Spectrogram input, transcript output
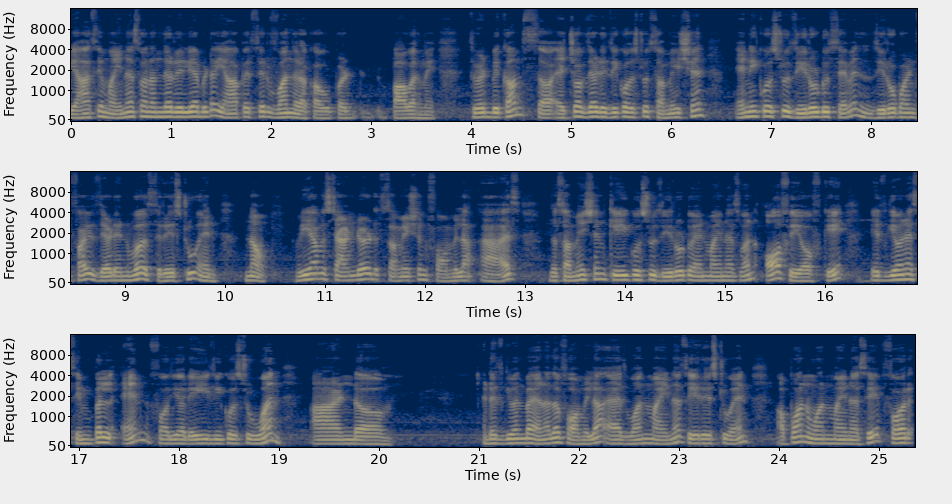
यहाँ से माइनस वन अंदर ले लिया बेटा. यहाँ पे सिर्फ़ वन रखा ऊपर पावर में. So it becomes uh, h of z is equals to summation n equals to 0 to 7 0.5 z inverse raised to n. Now we have a standard summation formula as the summation k equals to 0 to n minus 1 of a of k is given as simple n for your a is equals to 1 and uh, it is given by another formula as 1 minus a raised to n upon 1 minus a for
